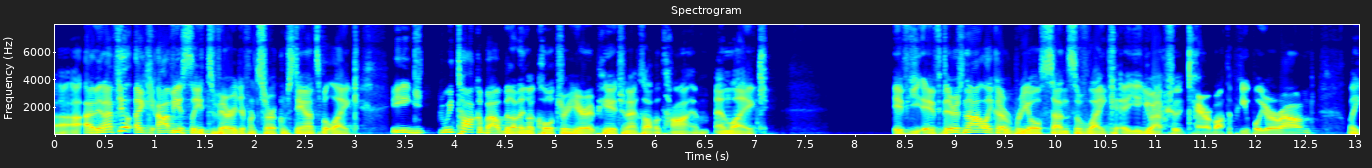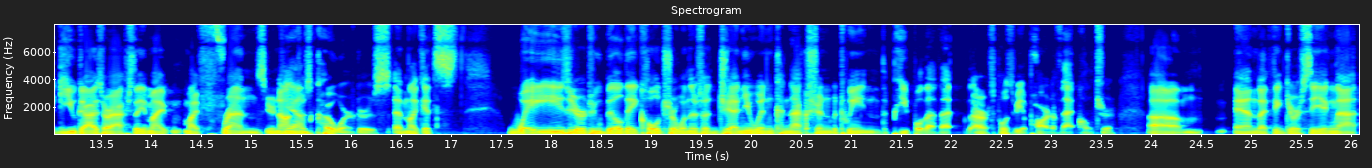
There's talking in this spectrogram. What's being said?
uh, I mean, I feel like obviously it's a very different circumstance, but like we talk about building a culture here at PHNX all the time, and like. If you, if there's not like a real sense of like you actually care about the people you're around, like you guys are actually my my friends. You're not Yeah. just coworkers, and like it's way easier to build a culture when there's a genuine connection between the people that, that are supposed to be a part of that culture. Um, and I think you're seeing that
